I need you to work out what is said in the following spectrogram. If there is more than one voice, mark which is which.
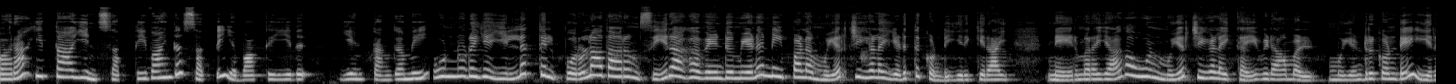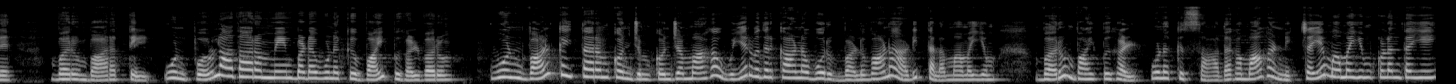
Speaker 1: வராகித்தாயின் சக்தி வாய்ந்த சத்திய வாக்கு இது. என் தங்கமே உன்னுடைய இல்லத்தில் பொருளாதாரம் சீராக வேண்டும் என நீ பல முயற்சிகளை எடுத்துக்கொண்டு இருக்கிறாய் நேர்மறையாக உன் முயற்சிகளை கைவிடாமல் முயன்று கொண்டே இரு. வரும் வாரத்தில் உன் பொருளாதாரம் மேம்பட உனக்கு வாய்ப்புகள் வரும். உன் வாழ்க்கை தரம் கொஞ்சம் கொஞ்சமாக உயர்வதற்கான ஒரு வலுவான அடித்தளம் அமையும். வரும் வாய்ப்புகள் உனக்கு சாதகமாக நிச்சயம் அமையும் குழந்தையே.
